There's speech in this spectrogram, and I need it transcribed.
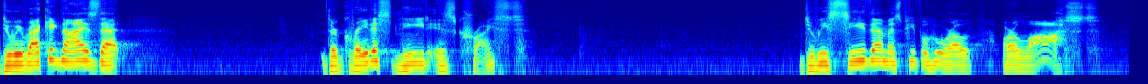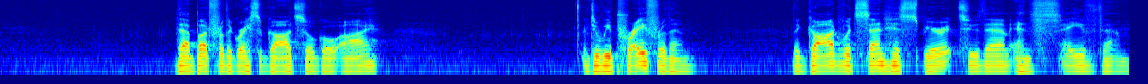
Do we recognize that their greatest need is Christ? Do we see them as people who are, are lost? That but for the grace of God, so go I? Do we pray for them? That God would send his spirit to them and save them?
